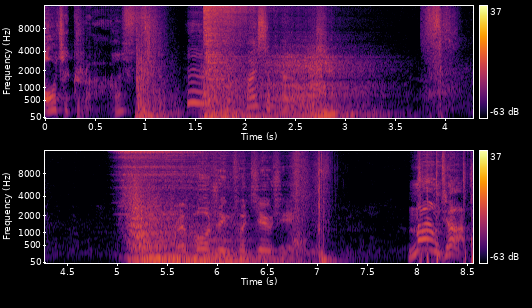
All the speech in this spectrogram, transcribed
autograph? Hmm, I suppose. Reporting for duty. Mount up!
